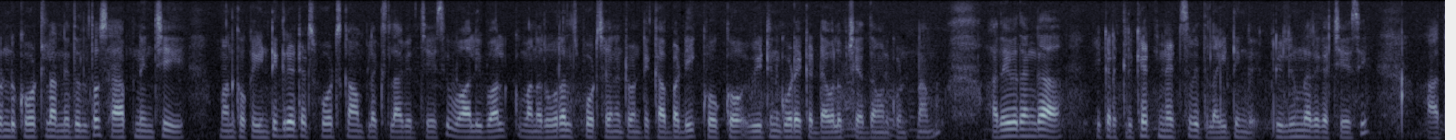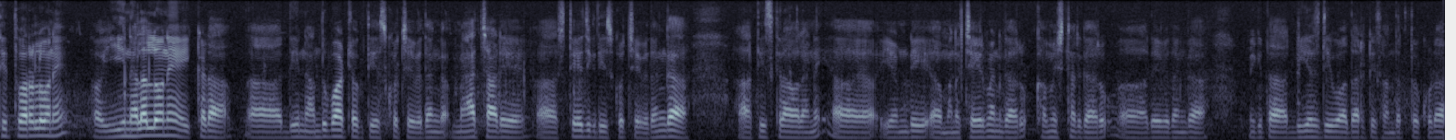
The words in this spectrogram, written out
రెండు కోట్ల నిధులతో శాప్ నుంచి మనకు ఒక ఇంటిగ్రేటెడ్ స్పోర్ట్స్ కాంప్లెక్స్ లాగా చేసి వాలీబాల్ మన రూరల్ స్పోర్ట్స్ అయినటువంటి కబడ్డీ ఖోఖో వీటిని కూడా ఇక్కడ డెవలప్ చేద్దాం అనుకుంటున్నాము. అదేవిధంగా ఇక్కడ క్రికెట్ నెట్స్ విత్ లైటింగ్ ప్రిలిమినరీగా చేసి అతి త్వరలోనే ఈ నెలలోనే ఇక్కడ దీన్ని అందుబాటులోకి తీసుకొచ్చే విధంగా మ్యాచ్ ఆడే స్టేజ్కి తీసుకొచ్చే విధంగా తీసుకురావాలని ఎండి మన చైర్మన్ గారు కమిషనర్ గారు అదేవిధంగా మిగతా డిఎస్డిఓ అథారిటీస్ అందరితో కూడా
